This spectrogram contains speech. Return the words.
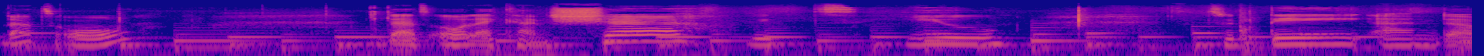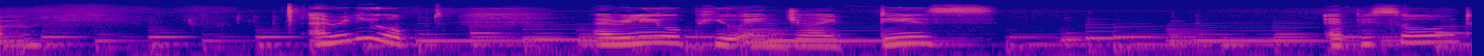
that's all. That's all I can share with you today, and um, I really hoped, I really hope you enjoyed this episode.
